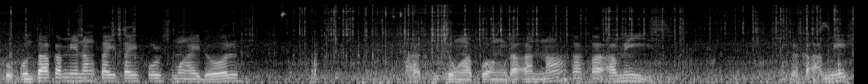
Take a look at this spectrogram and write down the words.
Pupunta kami ng Taytay Falls mga idol. At ito nga po ang daan na kaka-amaze. Kaka-amaze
